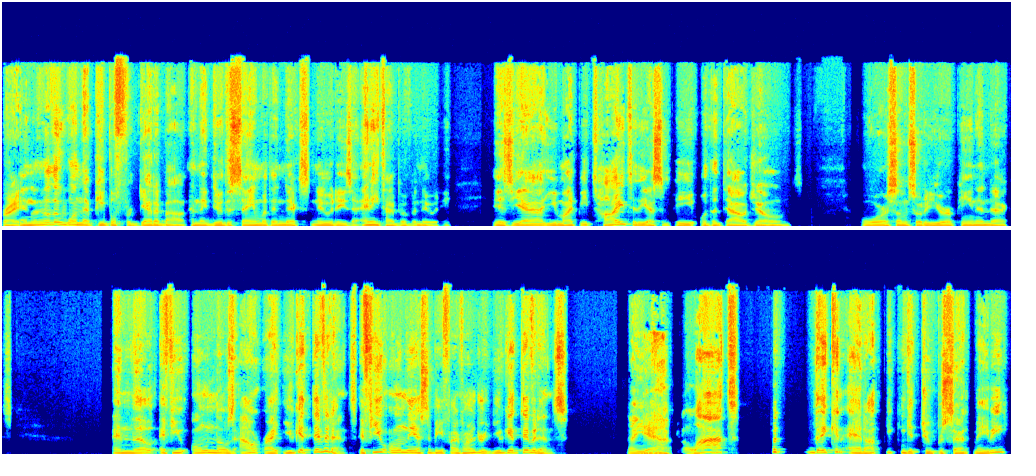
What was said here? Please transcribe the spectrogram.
Right. And another one that people forget about, and they do the same with index annuities, any type of annuity, is yeah, you might be tied to the S&P or the Dow Jones or some sort of European index. And though if you own those outright, you get dividends. If you own the S&P 500, you get dividends. Now you Yeah. yeah. a lot, but they can add up. You can get 2% maybe.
